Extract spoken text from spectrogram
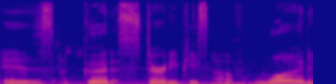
is a good sturdy piece of wood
